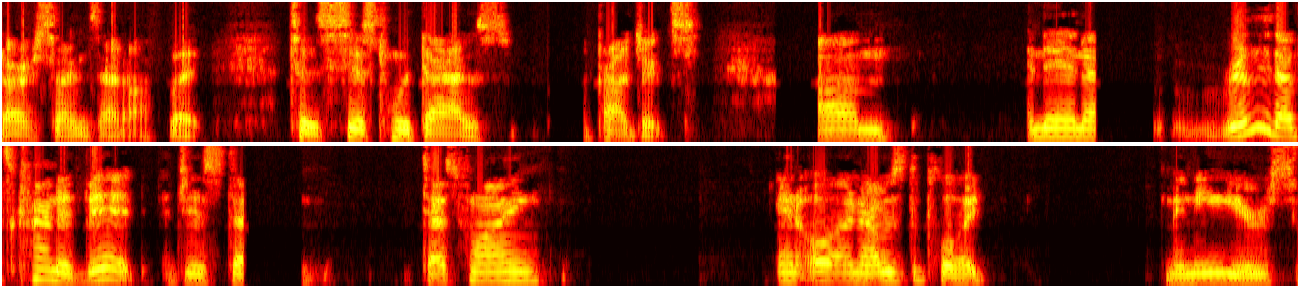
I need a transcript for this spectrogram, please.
DER signs that off, but to assist with those projects. Um, and then uh, really that's kind of it. Just uh, test flying. And oh, and I was deployed many years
